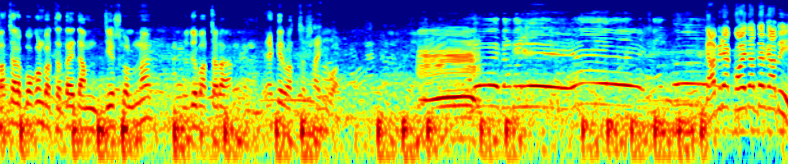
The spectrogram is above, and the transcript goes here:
বাচ্চারা বকন বাচ্চা, তাই দাম জিজ্ঞেস করলাম না যদি বাচ্চারা একের বাচ্চা সাহিওয়াল গাবিটা কয় দাঁতের গাবি?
